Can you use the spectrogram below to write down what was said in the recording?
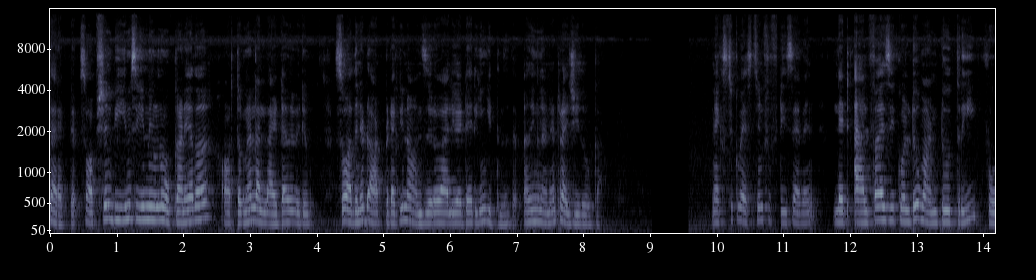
കറക്റ്റ് സോ ഓപ്ഷൻ ബിയും സിയും നിങ്ങൾ നോക്കുകയാണെങ്കിൽ അത് ഓർത്തോഗണൽ അല്ലായിട്ട് വരും. സോ അതിന്റെ dot product non zero value ആയിട്ടായിരിക്കും കിട്ടുന്നത്. അത് നിങ്ങൾ തന്നെ ട്രൈ ചെയ്ത് നോക്കുക. Next question fifty seven let alpha is equal to one two three four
